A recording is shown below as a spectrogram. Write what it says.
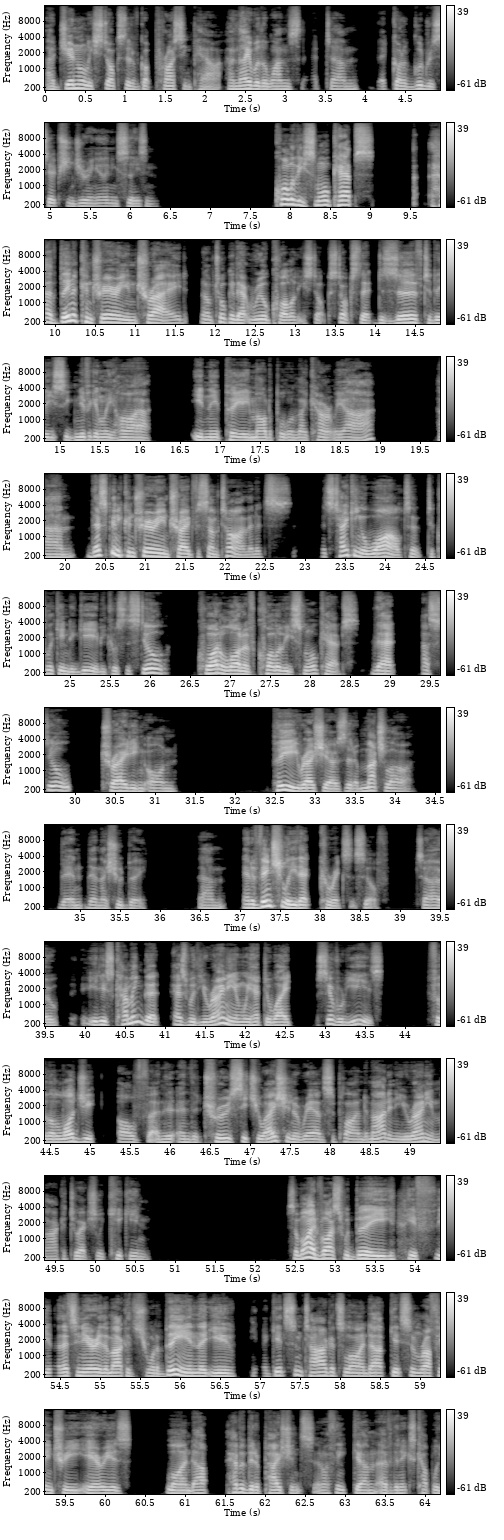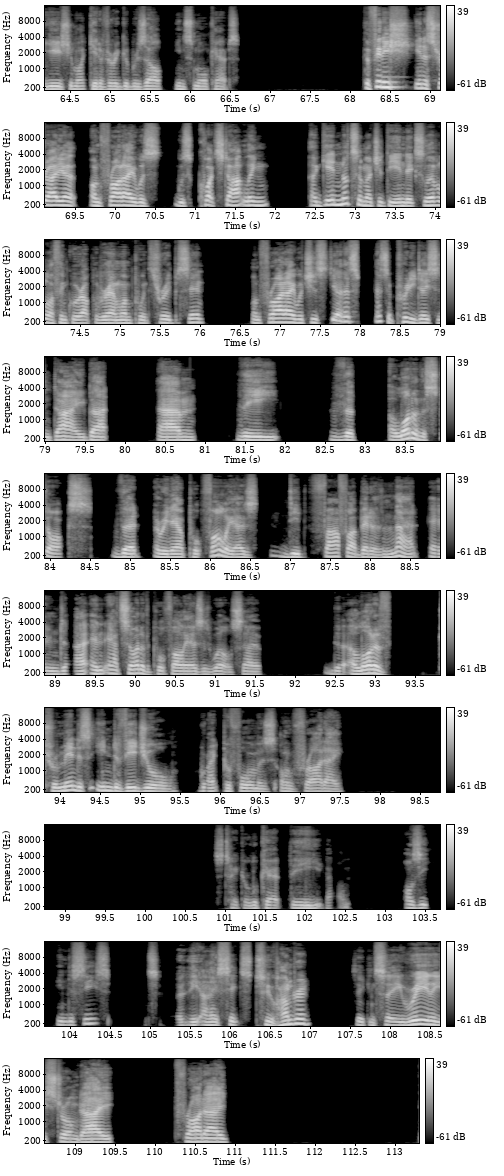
are generally stocks that have got pricing power, and they were the ones that um, that got a good reception during earnings season. Quality small caps have been a contrarian trade. And I'm talking about real quality stocks, stocks that deserve to be significantly higher in their PE multiple than they currently are. Um, that's been a contrarian trade for some time, and it's it's taking a while to to click into gear because there's still quite a lot of quality small caps that are still trading on PE ratios that are much lower than than they should be, um, and eventually that corrects itself. So it is coming, but as with uranium, we had to wait several years for the logic of and the, and the true situation around supply and demand in the uranium market to actually kick in. So my advice would be, if you know that's an area of the market that you want to be in, that you, you know, get some targets lined up, get some rough entry areas lined up, have a bit of patience, and I think um, over the next couple of years you might get a very good result in small caps. The finish in Australia on Friday was was quite startling. Again, not so much at the index level. I think we're up around 1.3% on Friday, which is, yeah, that's that's a pretty decent day. But um, the the a lot of the stocks that are in our portfolios did far far better than that, and uh, and outside of the portfolios as well. So the, a lot of tremendous individual great performers on Friday. Let's take a look at the um, Aussie indices, so the ASX 200. So you can see really strong day Friday.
